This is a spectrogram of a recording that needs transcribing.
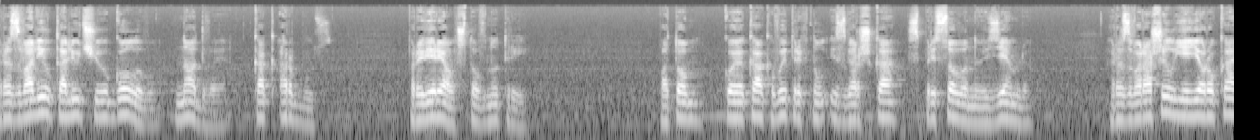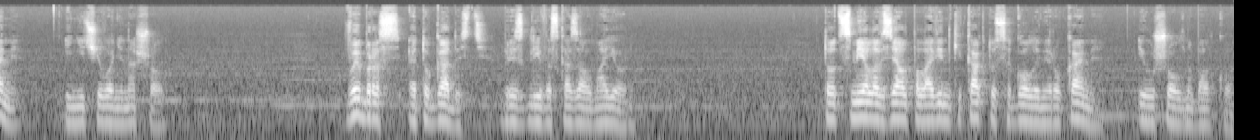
развалил колючую голову надвое, как арбуз. Проверял, что внутри. Потом кое-как вытряхнул из горшка спрессованную землю, разворошил ее руками и ничего не нашел. «Выбрось эту гадость», — брезгливо сказал майор. Тот смело взял половинки кактуса голыми руками и ушел на балкон.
